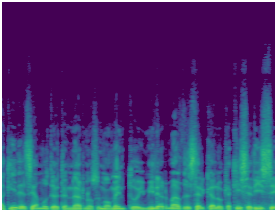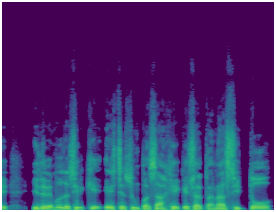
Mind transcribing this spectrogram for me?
Aquí deseamos detenernos un momento y mirar más de cerca lo que aquí se dice, y debemos decir que este es un pasaje que Satanás citó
